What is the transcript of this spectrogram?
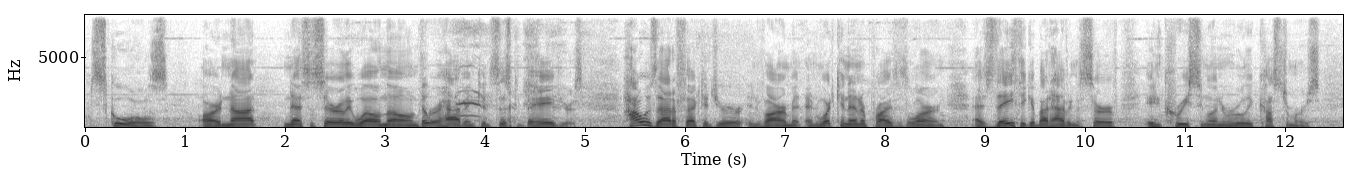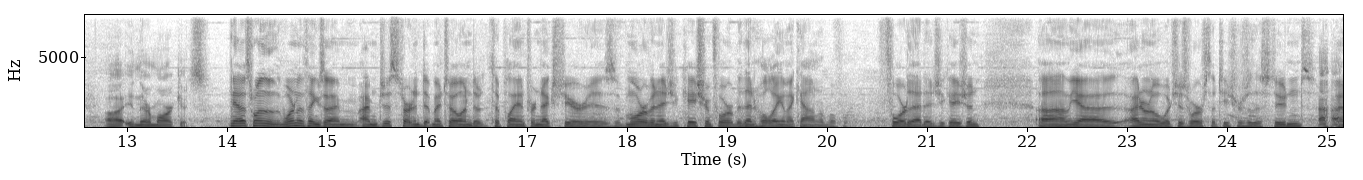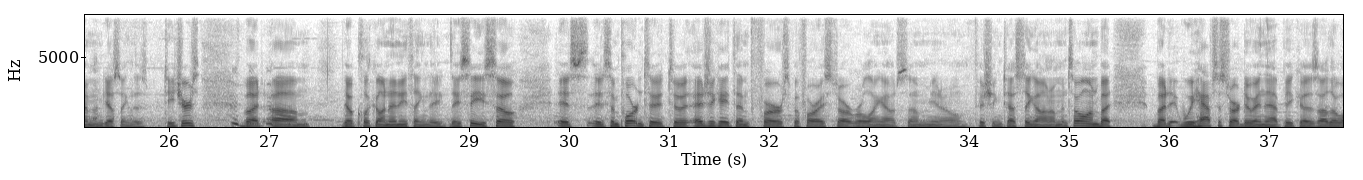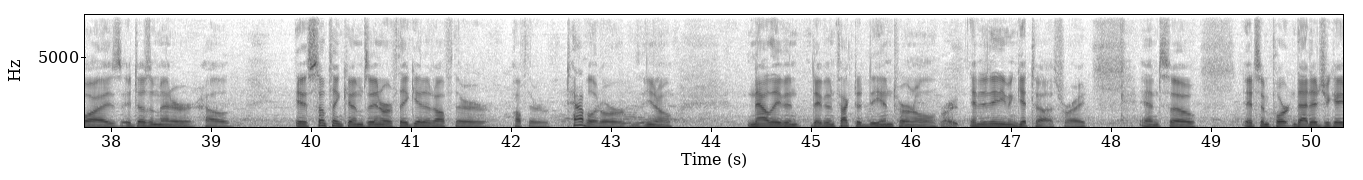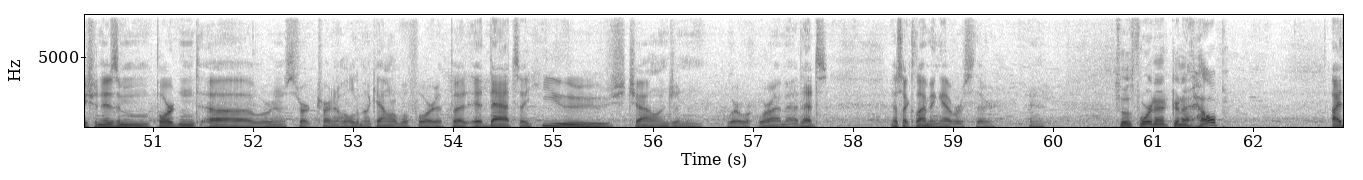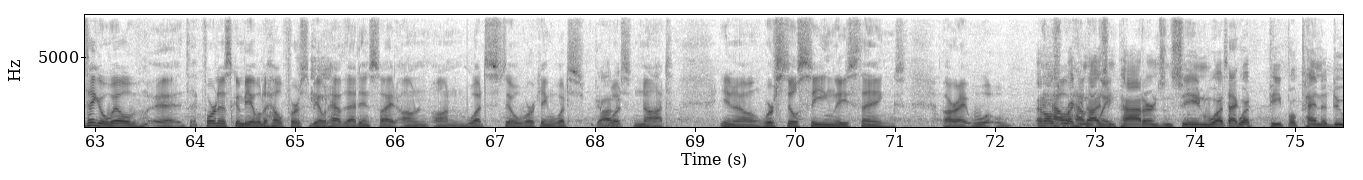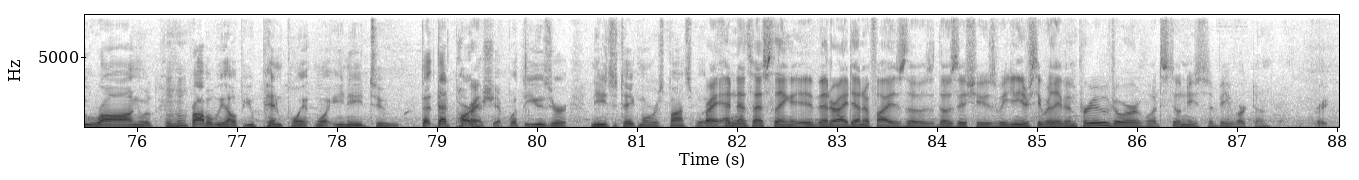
schools are not necessarily well known nope. for having consistent behaviors. How has that affected your environment and what can enterprises learn as they think about having to serve increasingly unruly customers uh, in their markets? Yeah, that's one of the, one of the things I'm, I'm just starting to dip my toe into to plan for next year is more of an education for it, but then holding them accountable for, for that education. Um, yeah, I don't know which is worse, the teachers or the students. I'm guessing the teachers, but um, they'll click on anything they, they see. So it's it's important to, to educate them first before I start rolling out some you know phishing testing on them and so on. But but we have to start doing that because otherwise it doesn't matter how if something comes in or if they get it off their off their tablet or you know now they've in, they've infected the internal right. and it didn't even get to us right and so it's important, that education is important. Uh, we're going to start trying to hold them accountable for it, but it, that's a huge challenge in where, where I'm at. That's, that's like climbing Everest there. Yeah. So is Fortinet going to help? I think it will. Uh, Fortinet's going to be able to help for us to be able to have that insight on, on what's still working, what's, what's not. You know, we're still seeing these things. All right, and also how, recognizing how patterns and seeing what, exactly. what people tend to do wrong will mm -hmm. probably help you pinpoint what you need to, that, that partnership, right. what the user needs to take more responsibility Right, for. and that's the thing, it better identifies those, those issues. We can either see where they've improved or what still needs to be worked on. Great.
